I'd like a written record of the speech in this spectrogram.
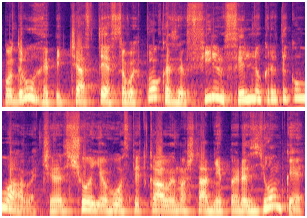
По-друге, під час тестових показів фільм сильно критикували, через що його спіткали масштабні перезйомки,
